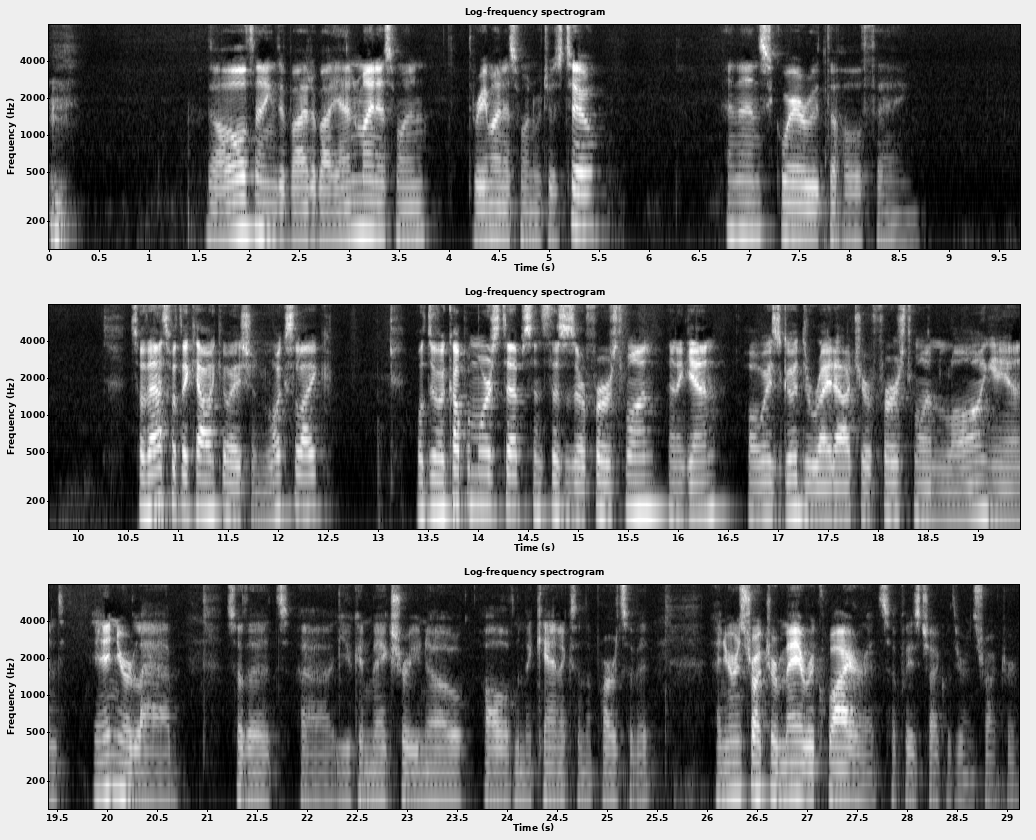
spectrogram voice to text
the whole thing divided by n minus 1, 3 minus 1, which is 2, and then square root the whole thing. So that's what the calculation looks like. We'll do a couple more steps since this is our first one. And again, always good to write out your first one longhand in your lab so that uh, you can make sure you know all of the mechanics and the parts of it. And your instructor may require it, so please check with your instructor.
